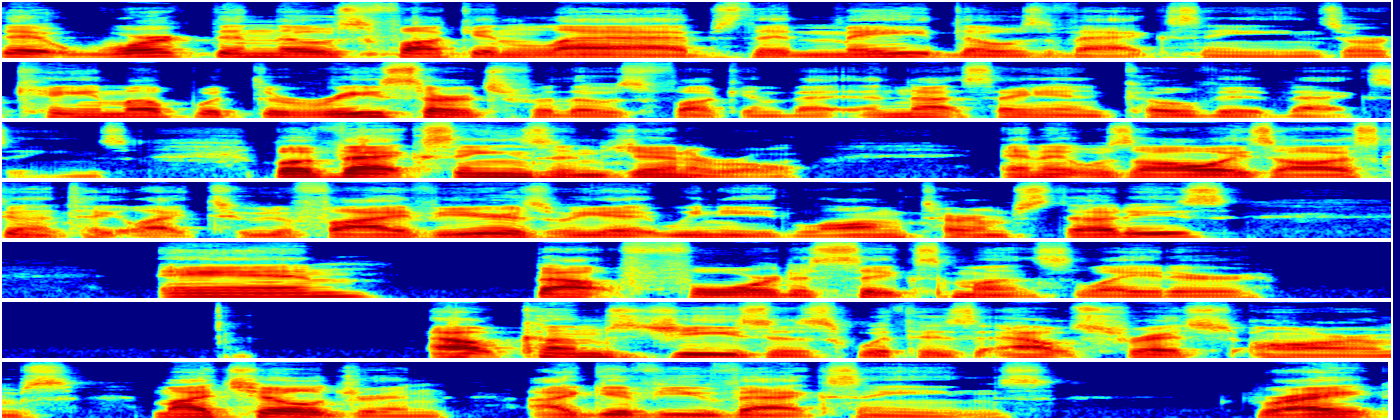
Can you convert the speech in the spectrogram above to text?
that worked in those fucking labs that made those vaccines or came up with the research for those fucking va- and not saying covid vaccines but vaccines in general and it was always oh it's going to take like 2 to 5 years. We get we need long-term studies and about 4 to 6 months later out comes Jesus with his outstretched arms my children i give you vaccines right?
